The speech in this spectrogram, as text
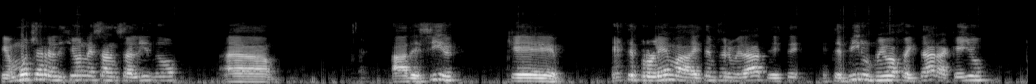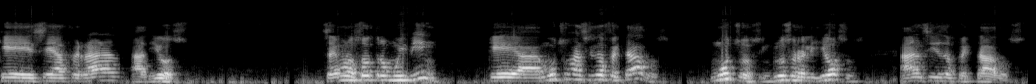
que muchas religiones han salido a, a decir que este problema, esta enfermedad, este, este virus no iba a afectar a aquellos que se aferraran a Dios. Sabemos nosotros muy bien que a muchos han sido afectados, muchos, incluso religiosos, han sido afectados.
